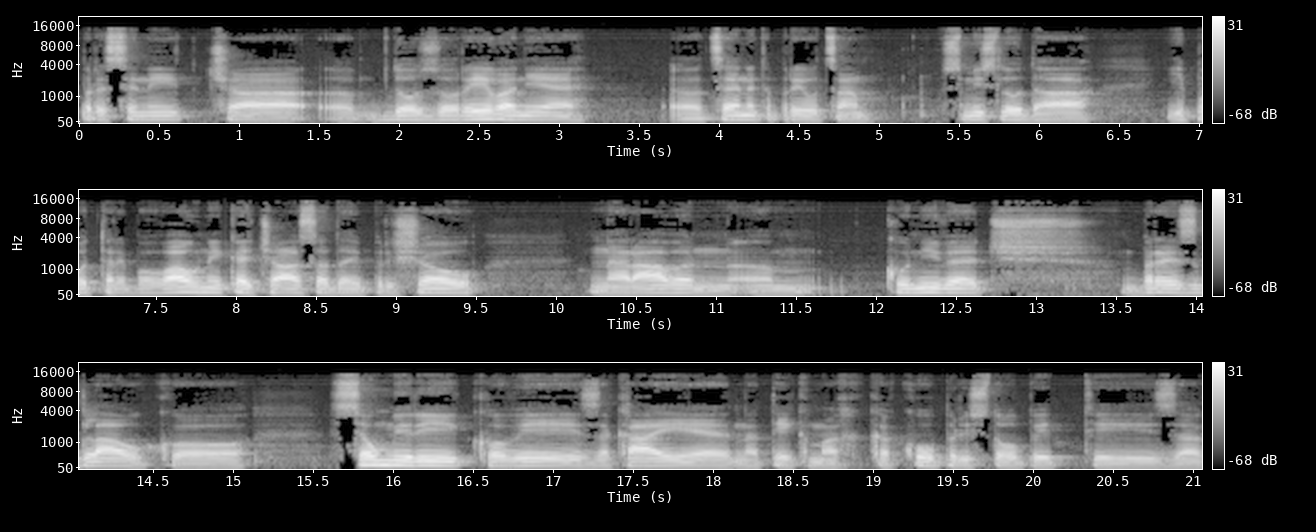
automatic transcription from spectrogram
preseneča eh, dozorevanje eh, ceneta prejevca v smislu, da je potreboval nekaj časa, da je prišel na raven, ko ni več brez glav, ko se umiri, ko ve, zakaj je na tekmah, kako pristopiti za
